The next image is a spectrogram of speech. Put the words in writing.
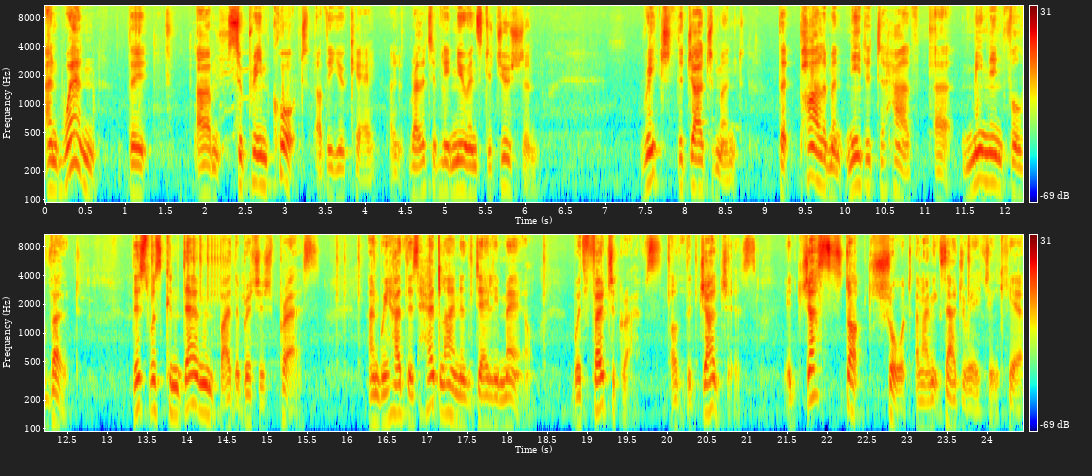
And when the um, Supreme Court of the UK, a relatively new institution, reached the judgment that Parliament needed to have a meaningful vote. This was condemned by the British press, and we had this headline in the Daily Mail with photographs of the judges. It just stopped short, and I'm exaggerating here,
